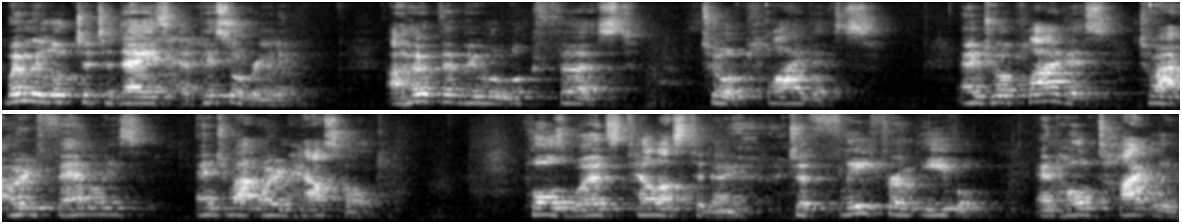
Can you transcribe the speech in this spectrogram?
When we look to today's epistle reading, I hope that we will look first to apply this, and to apply this to our own families and to our own household. Paul's words tell us today to flee from evil and hold tightly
